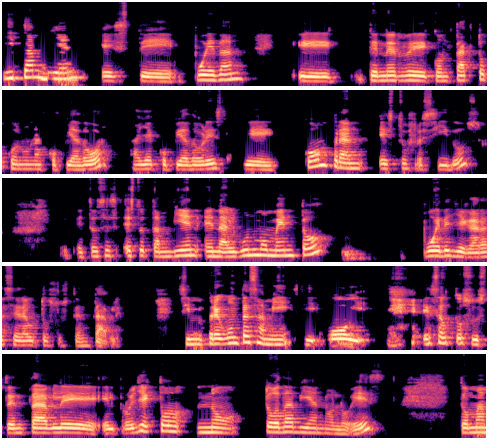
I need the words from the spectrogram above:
y también este, puedan eh, tener eh, contacto con un acopiador. Hay acopiadores que compran estos residuos. Entonces, esto también en algún momento puede llegar a ser autosustentable. Si me preguntas a mí si hoy es autosustentable el proyecto, no, todavía no lo es. Toma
